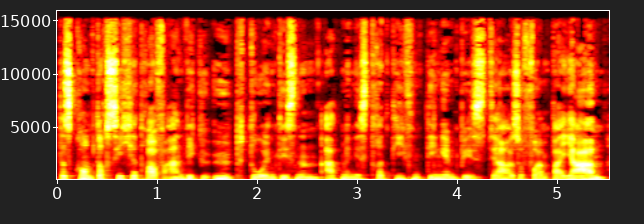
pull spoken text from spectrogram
Das kommt auch sicher darauf an, wie geübt du in diesen administrativen Dingen bist. Ja, also vor ein paar Jahren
